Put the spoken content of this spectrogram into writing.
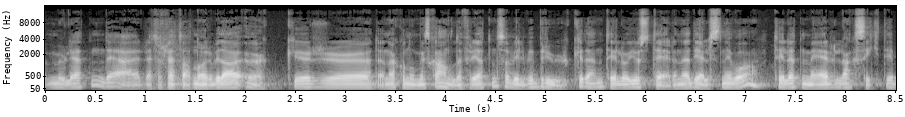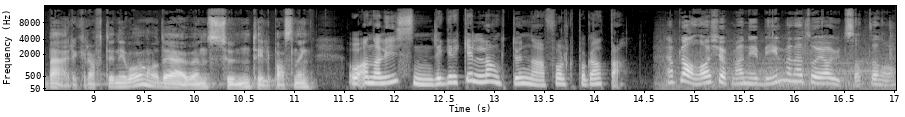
muligheten det er rett og slett at når vi da øker den økonomiske handlefriheten, så vil vi bruke den til å justere ned gjeldsnivået til et mer langsiktig bærekraftig nivå. Og det er jo en sunn tilpasning. Og analysen ligger ikke langt unna folk på gata. Jeg planla å kjøpe meg en ny bil, men jeg tror jeg har utsatt det nå.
